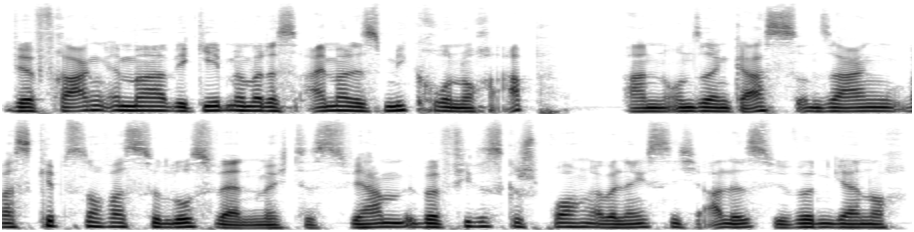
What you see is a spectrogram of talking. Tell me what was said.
wir fragen immer, wir geben immer das einmal das Mikro noch ab an unseren Gast und sagen, was gibt's noch, was du loswerden möchtest? Wir haben über vieles gesprochen, aber längst nicht alles. Wir würden gerne noch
